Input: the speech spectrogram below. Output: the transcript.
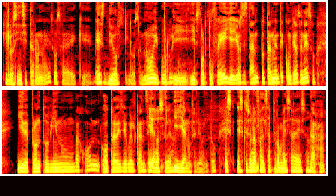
que los incitaron a eso. O sea, de que es Dios lo sanó y por, y, y por tu fe. Y ellos están totalmente confiados en eso. Y de pronto vino un bajón, otra vez llegó el cáncer Y ya no se levantó. y ya no se levantó. Es, es que es una falsa promesa eso. Ajá.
